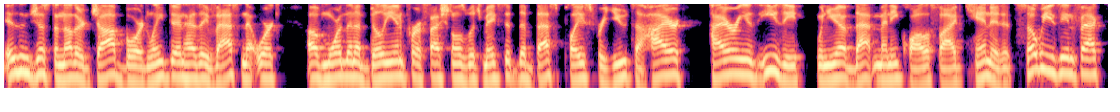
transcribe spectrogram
isn't just another job board. LinkedIn has a vast network of more than a billion professionals, which makes it the best place for you to hire. Hiring is easy when you have that many qualified candidates. So easy, in fact,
